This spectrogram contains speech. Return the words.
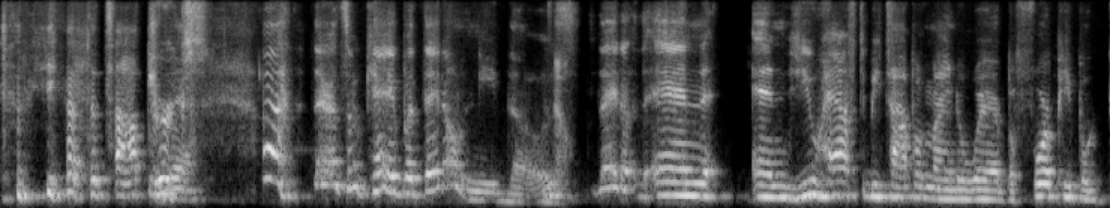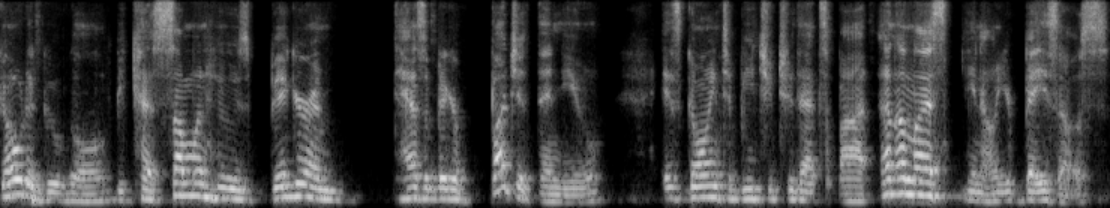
to be at the top. Jerks. Ah, that's okay, but they don't need those. No. They don't and and you have to be top of mind aware before people go to Google because someone who's bigger and has a bigger budget than you is going to beat you to that spot. And unless, you know, you're Bezos.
